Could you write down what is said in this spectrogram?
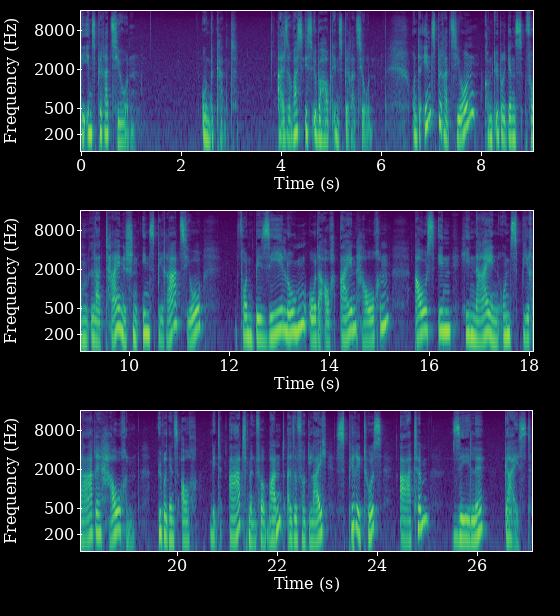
die Inspiration. Unbekannt. Also was ist überhaupt Inspiration? Unter Inspiration kommt übrigens vom lateinischen Inspiratio, von Beseelung oder auch Einhauchen, aus in hinein und spirare hauchen. Übrigens auch mit Atmen verwandt, also Vergleich Spiritus, Atem, Seele, Geist.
